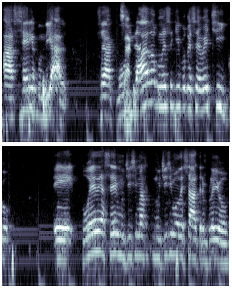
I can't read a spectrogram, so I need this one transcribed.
a Serie Mundial. O sea, cuidado con ese equipo que se ve chico. Eh, puede hacer muchísimas, muchísimo desastre en playoff.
